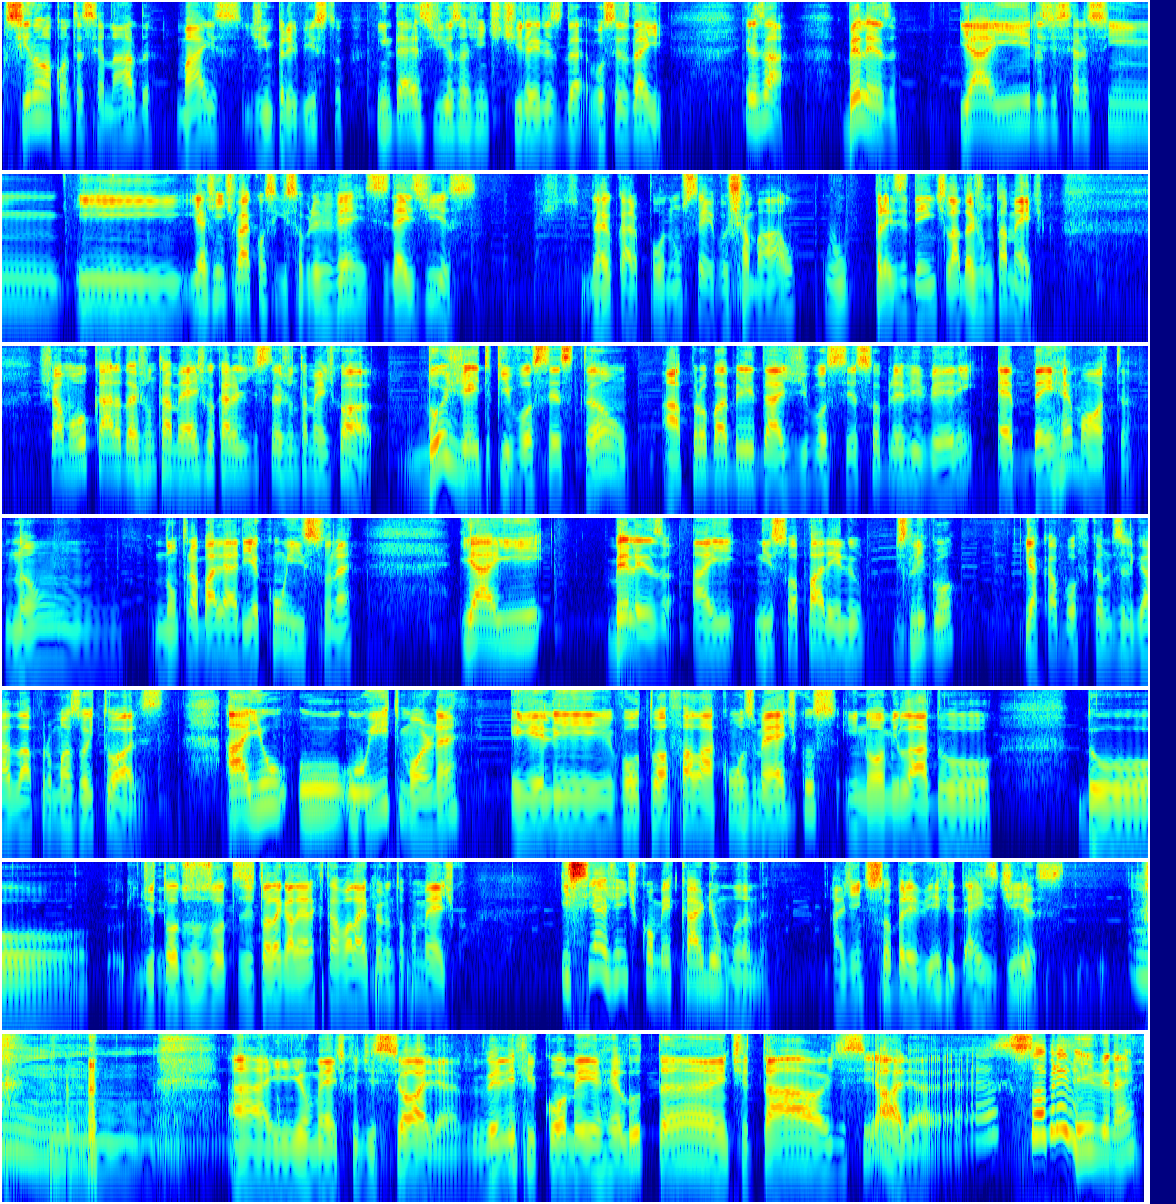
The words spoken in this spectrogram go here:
Se não acontecer nada mais de imprevisto, em 10 dias a gente tira eles da, vocês daí. Eles, ah, beleza. E aí eles disseram assim, e, e a gente vai conseguir sobreviver esses 10 dias? Daí o cara, pô, não sei, vou chamar o, o presidente lá da junta médica. Chamou o cara da junta médica, o cara disse da junta médica, ó, do jeito que vocês estão, a probabilidade de vocês sobreviverem é bem remota. Não não trabalharia com isso, né? E aí, beleza. Aí nisso o aparelho desligou e acabou ficando desligado lá por umas 8 horas. Aí o, o, o Whitmore, né? E ele voltou a falar com os médicos em nome lá do do de todos os outros de toda a galera que tava lá e perguntou pro médico e se a gente comer carne humana, a gente sobrevive 10 dias? Hum. Aí o médico disse: Olha, ele ficou meio relutante e tal. E disse: Olha, é, sobrevive, né?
